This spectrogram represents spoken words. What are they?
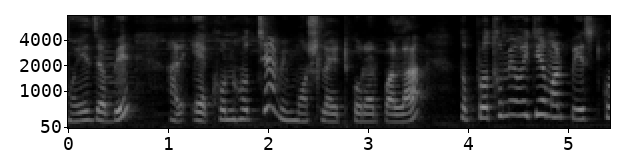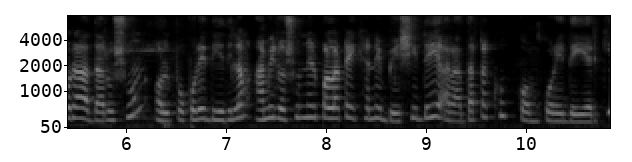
হয়ে যাবে। আর এখন হচ্ছে আমি মশলা এড করার পালা। তো প্রথমে ওই যে আমার পেস্ট করা আদা, রসুন অল্প করে দিয়ে দিলাম। আমি রসুনের পালাটা এখানে বেশি দেই আর আদাটা খুব কম করে দেই আর কি,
